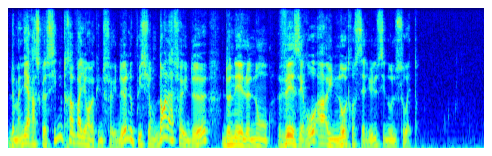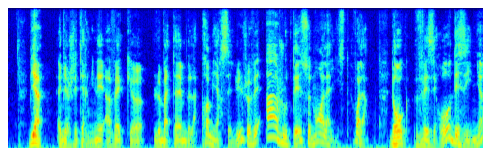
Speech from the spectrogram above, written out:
De manière à ce que si nous travaillons avec une feuille 2, nous puissions dans la feuille 2 donner le nom V0 à une autre cellule si nous le souhaitons. Bien, eh bien, j'ai terminé avec euh, le baptême de la première cellule. Je vais ajouter ce nom à la liste. Voilà. Donc, V0 désigne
